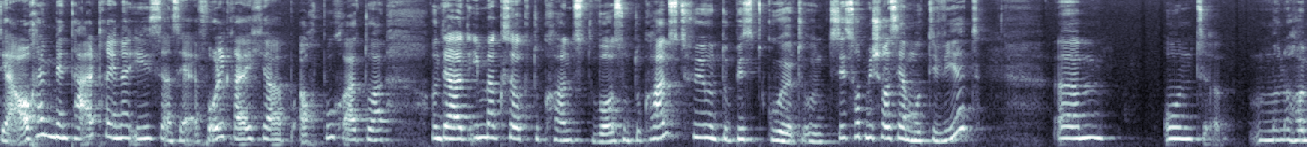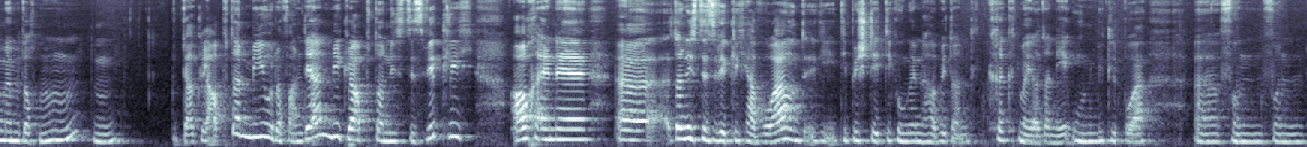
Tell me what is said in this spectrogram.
der auch ein Mentaltrainer ist, ein sehr erfolgreicher, auch Buchautor. Und er hat immer gesagt, du kannst was und du kannst viel und du bist gut. Und das hat mich schon sehr motiviert. Ähm, und dann habe ich mir gedacht, hm, hm, der glaubt an mich oder wenn der an mich glaubt, dann ist das wirklich auch eine, äh, dann ist das wirklich auch wahr und die, die Bestätigungen habe ich dann, kriegt man ja dann eh unmittelbar äh, von, von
